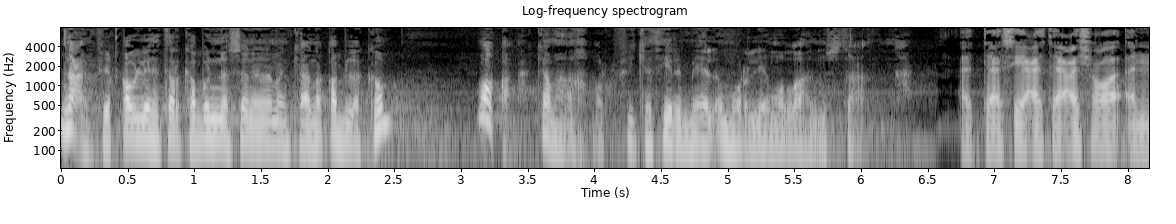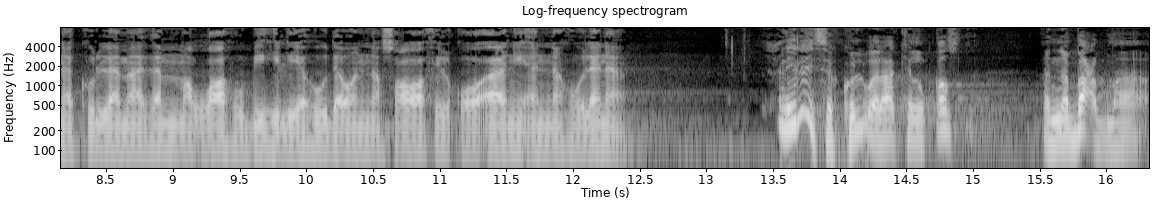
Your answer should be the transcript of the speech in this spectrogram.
نعم في قوله تركبن سنن من كان قبلكم وقع كما أخبر في كثير من الأمور اليوم الله المستعان. نعم. التاسعة عشر أن كل ما ذم الله به اليهود والنصارى في القرآن أنه لنا. يعني ليس كل ولكن القصد أن بعض ما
